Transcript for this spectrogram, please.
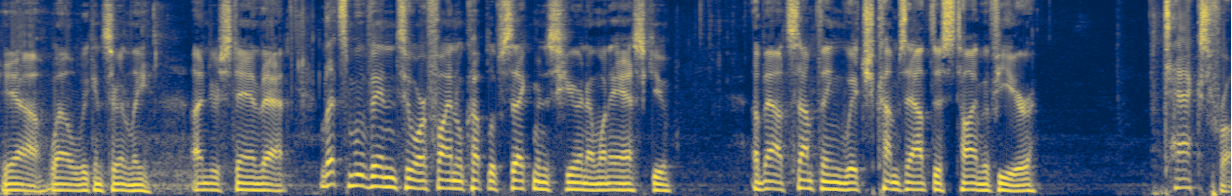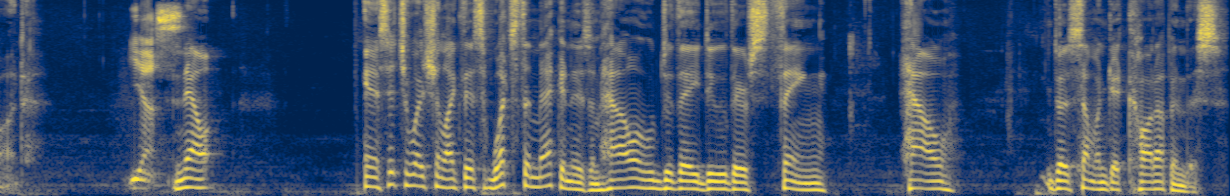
Yeah, well, we can certainly understand that. Let's move into our final couple of segments here, and I want to ask you about something which comes out this time of year tax fraud. Yes. Now, in a situation like this, what's the mechanism? How do they do their thing? How does someone get caught up in this?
